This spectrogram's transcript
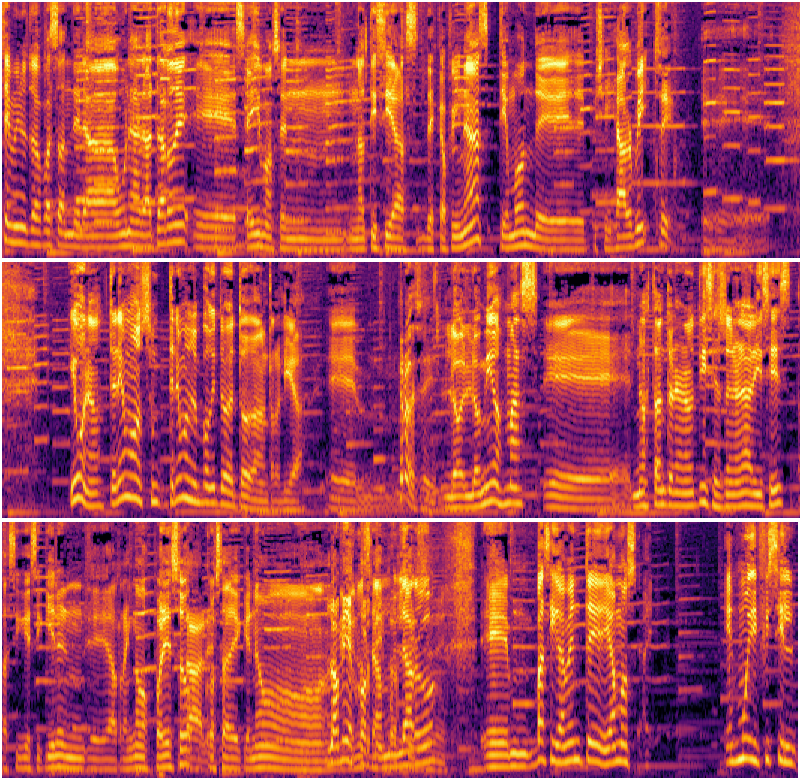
13 minutos pasan de la una de la tarde. eh, seguimos en noticias descafeinadas. Timón de, de PJ Harvey. Sí. Eh, y bueno, tenemos, un- tenemos un poquito de todo en realidad. Eh, Creo que sí. Lo, lo mío es más, no es tanto una noticia, es un análisis, así que si quieren arrancamos por eso, Dale. cosa de que no, Lo mío que es no sea muy largo. sí, básicamente, digamos, es muy difícil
